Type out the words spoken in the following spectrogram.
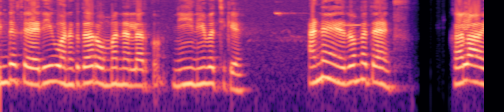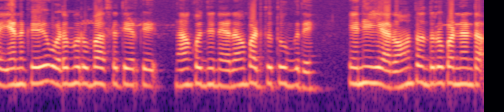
இந்த சேரீ உனக்கு தான் ரொம்ப நல்லாயிருக்கும் நீ நீ வச்சுக்க. அண்ணே ரொம்ப தேங்க்ஸ் கலா எனக்கு உடம்பு ரொம்ப அசதியாக இருக்கு. நான் கொஞ்சம் நேரம் படுத்து தூங்குதேன். இனி யாரும் தொந்தரவு பண்ணண்டா.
